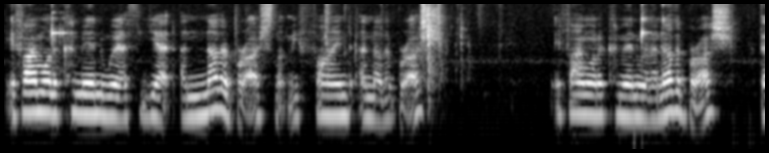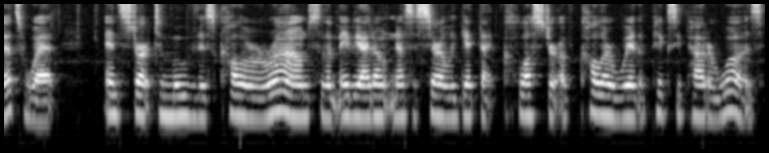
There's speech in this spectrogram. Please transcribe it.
If I want to come in with yet another brush, let me find another brush. If I want to come in with another brush that's wet and start to move this color around so that maybe I don't necessarily get that cluster of color where the pixie powder was,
